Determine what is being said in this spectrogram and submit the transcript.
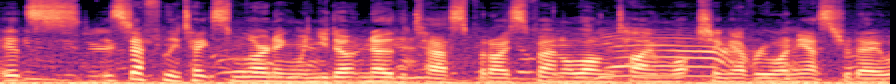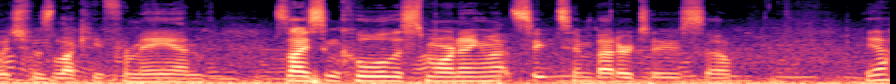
it's it's definitely takes some learning when you don't know the test. But I spent a long time watching everyone yesterday, which was lucky for me, and it's nice and cool this morning. That suits him better too. So, yeah.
